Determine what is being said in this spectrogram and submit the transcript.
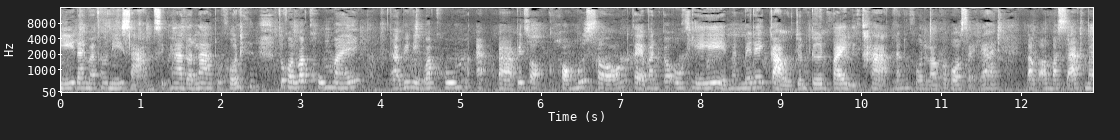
นี้ได้มาเท่านี้ 35 ดอลลาร์ทุกคน ทุกคนว่าคุ้มไหมพี่หนิงว่าคุ้มอ่าเป็นสองของมือสอง แต่มันก็โอเค มันไม่ได้เก่าจนเกินไปหรือขาดนะทุกคนเราก็พอใส่ได้ เราก็เอามาซักมา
